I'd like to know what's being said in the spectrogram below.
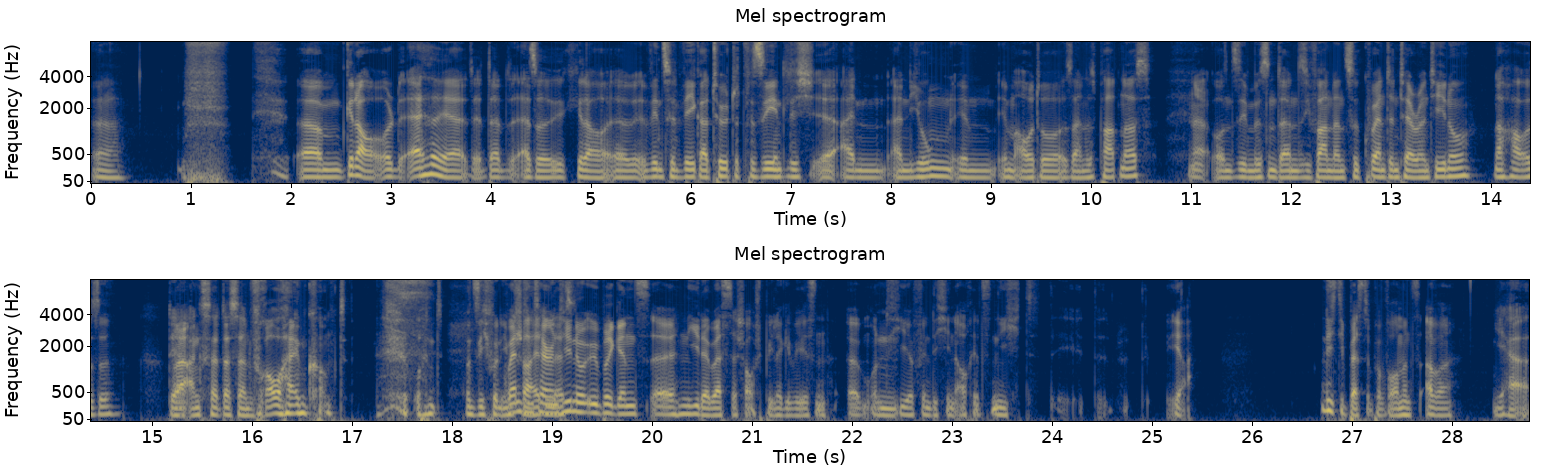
äh. ähm, genau, und also, ja, dann, also genau, äh, Vincent Vega tötet versehentlich äh, einen, einen Jungen im, im Auto seines Partners. Ja. Und sie müssen dann, sie fahren dann zu Quentin Tarantino nach Hause, der ja. Angst hat, dass seine Frau heimkommt. und, und sich von ihm Quentin Tarantino lässt. übrigens äh, nie der beste Schauspieler gewesen. Ähm, und mhm. hier finde ich ihn auch jetzt nicht, äh, ja, nicht die beste Performance, aber ja,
